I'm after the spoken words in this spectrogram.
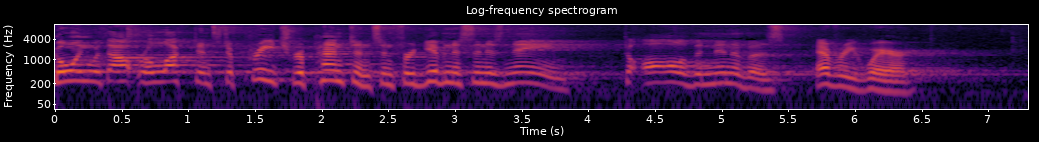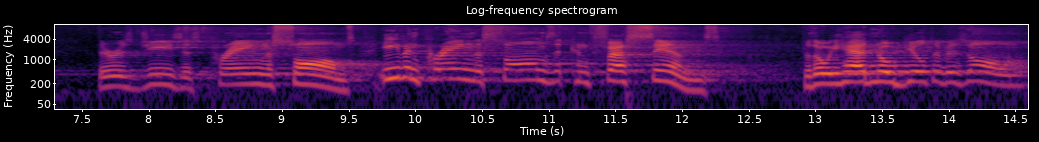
going without reluctance to preach repentance and forgiveness in his name to all of the Ninevehs everywhere. There is Jesus praying the Psalms, even praying the Psalms that confess sins. For though he had no guilt of his own,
